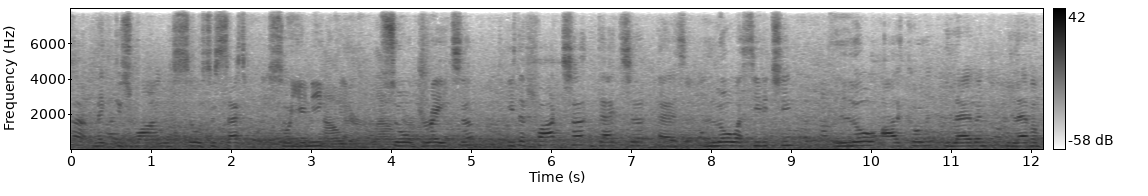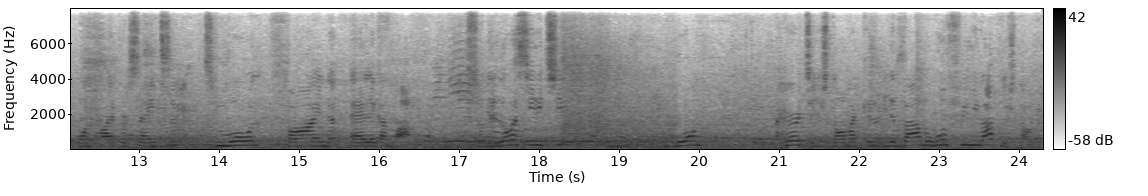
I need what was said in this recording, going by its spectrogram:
uh, makes this wine so successful, so unique, so great, uh, is the fact that uh, has low acidity, low alcohol, 11, 11.5%, small, fine, elegant bubble. So the low acidity won't hurt your stomach, the bubble won't fill you up your stomach.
